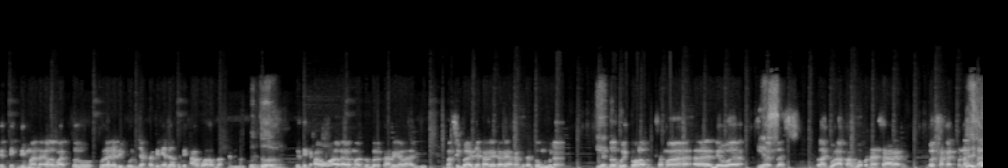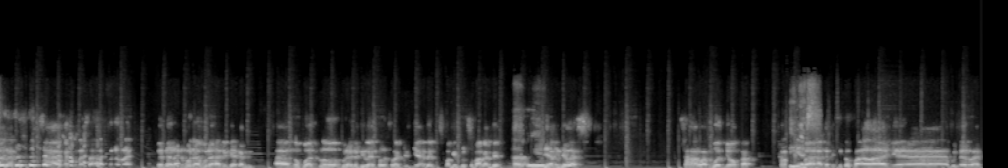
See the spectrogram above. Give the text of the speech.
titik di mana Elma tuh berada di puncak, tapi ini adalah titik awal bahkan. Betul. Titik awal Elma tuh berkarya lagi. Masih banyak karya-karya yang akan kita tunggu nah. Iya. Dan tungguin kalau sama uh, Dewa Yes. 19 lagu apa gue penasaran gue sangat penasaran sangat penasaran beneran beneran mudah-mudahan ini akan uh, ngebuat lo berada di level selanjutnya dan semakin bersemangat ya Amin. yang jelas salam buat nyokap keren Yes. banget isi kepalanya beneran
